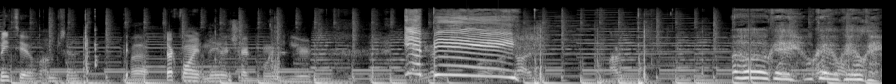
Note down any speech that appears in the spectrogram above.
Me too. I'm just gonna. Uh, I Checkpoint. made a checkpoint here. Yippee! I'm, Okay, okay, okay, okay.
